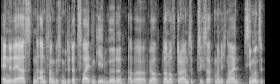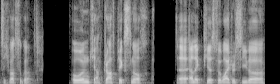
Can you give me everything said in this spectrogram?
Ende der ersten, Anfang bis Mitte der zweiten gehen würde. Aber ja, dann auf 73 sagt man nicht nein. 77 war es sogar. Und ja, Draftpicks noch. Äh, Alec Pierce für Wide Receiver,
